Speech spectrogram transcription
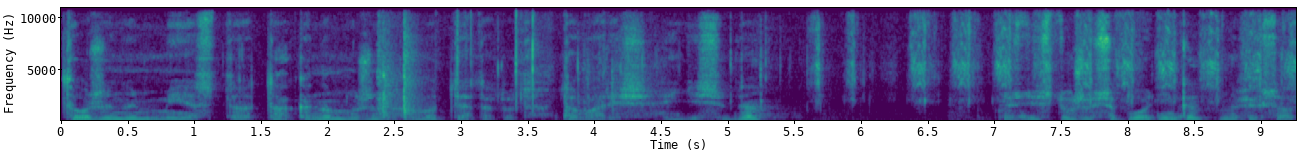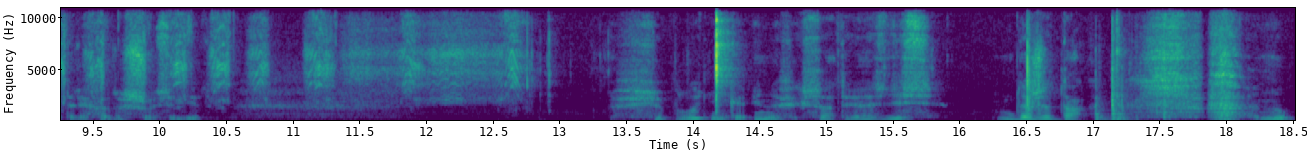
тоже на место. Так, а нам нужен вот этот вот товарищ. Иди сюда. Здесь тоже все плотненько, на фиксаторе хорошо сидит все плотненько и на фиксаторе. А здесь даже так. Ну,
